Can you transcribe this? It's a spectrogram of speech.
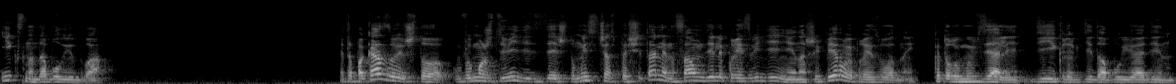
x на W2. Это показывает, что вы можете видеть здесь, что мы сейчас посчитали на самом деле произведение нашей первой производной, которую мы взяли dy dw1,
